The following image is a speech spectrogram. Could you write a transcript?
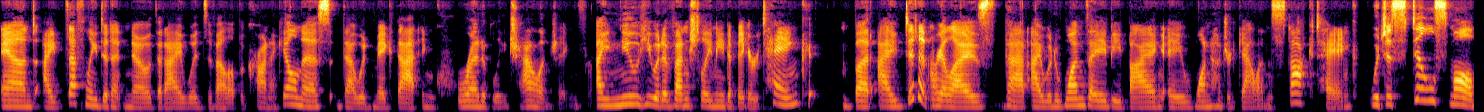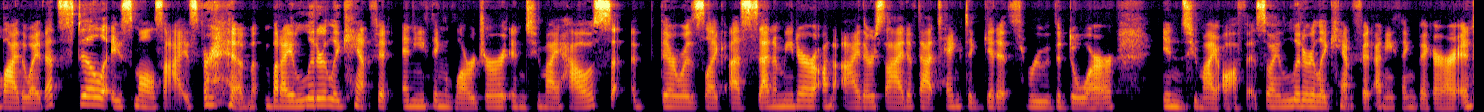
And I definitely didn't know that I would develop a chronic illness that would make that incredibly challenging. I knew he would eventually need a bigger tank but I didn't realize that I would one day be buying a 100 gallon stock tank, which is still small, by the way. That's still a small size for him, but I literally can't fit anything larger into my house. There was like a centimeter on either side of that tank to get it through the door into my office. So I literally can't fit anything bigger in,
